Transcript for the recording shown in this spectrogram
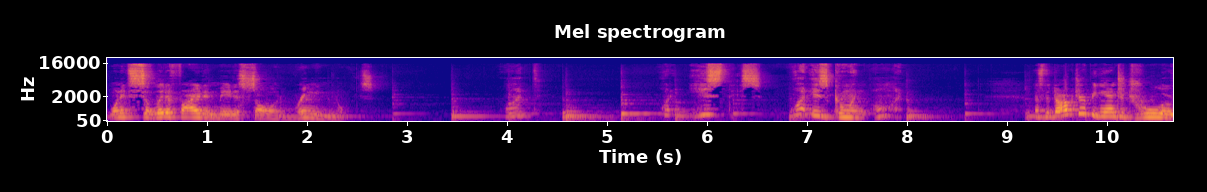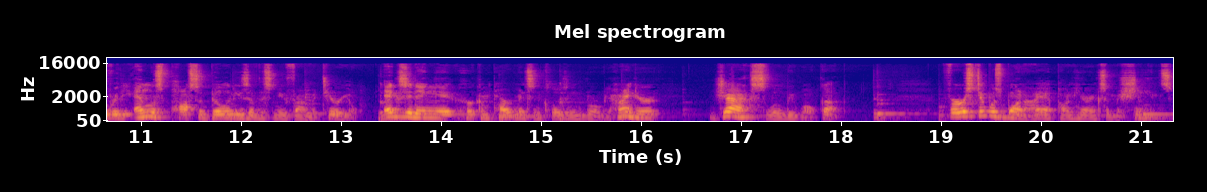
when it solidified and made a solid ringing noise. What? What is this? What is going on? As the doctor began to drool over the endless possibilities of this newfound material, exiting her compartments and closing the door behind her, Jack slowly woke up. First, it was one eye upon hearing some machines.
